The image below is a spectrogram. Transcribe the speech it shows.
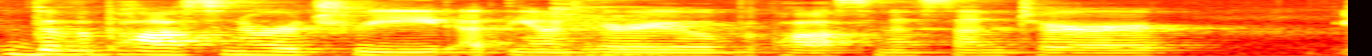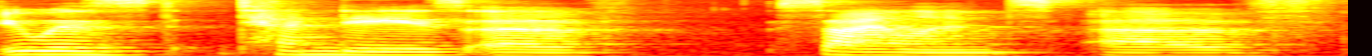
The Vipassana retreat at the Ontario Vipassana Center. It was 10 days of silence, of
